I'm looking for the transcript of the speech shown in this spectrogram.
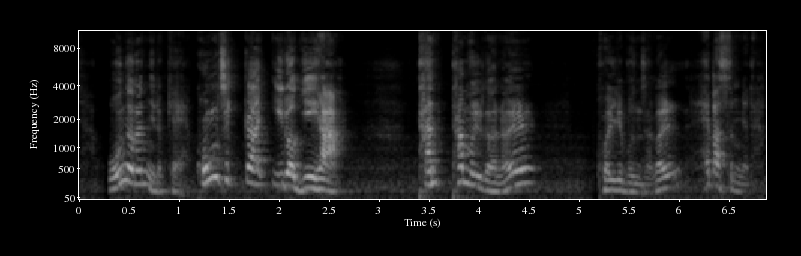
자, 오늘은 이렇게 공시가 1억 이하 단타 물건을 권리 분석을 해봤습니다.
